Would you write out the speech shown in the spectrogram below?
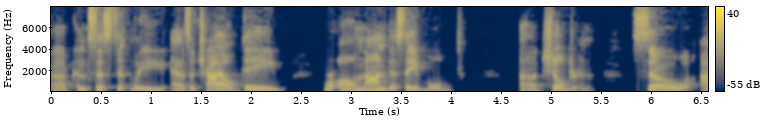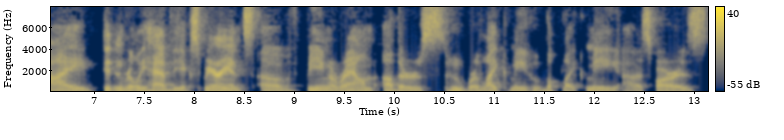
uh, consistently as a child, they were all non-disabled uh, children. So I didn't really have the experience of being around others who were like me, who looked like me, uh, as far as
